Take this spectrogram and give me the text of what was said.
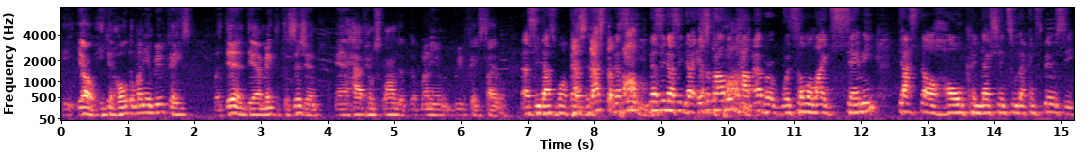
He, yo, he can hold the Money in briefcase, but but then they'll make the decision and have him squander the money in briefcase title. Now, see, that's one That's- person. that's the Now, see- problem. Now, see, now, see, that is That's a problem. problem. However, with someone like Sami, that's the whole connection to that conspiracy.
